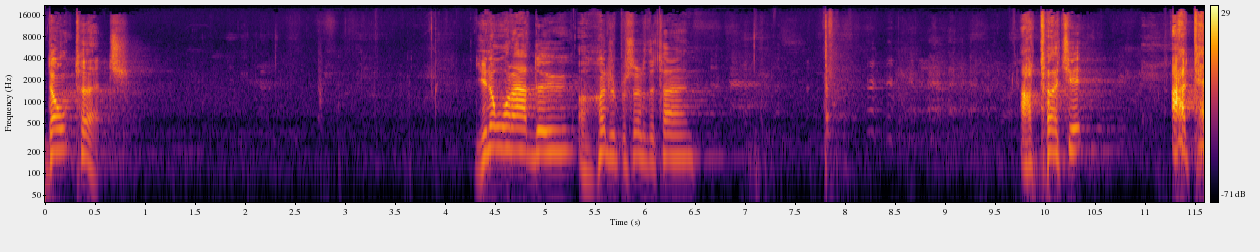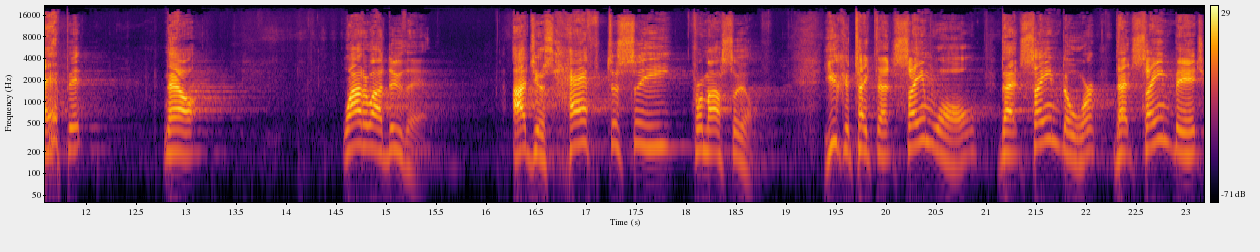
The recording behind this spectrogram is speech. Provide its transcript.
don't touch. You know what I do 100% of the time? I touch it, I tap it. Now, why do I do that? I just have to see for myself. You could take that same wall, that same door, that same bench.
